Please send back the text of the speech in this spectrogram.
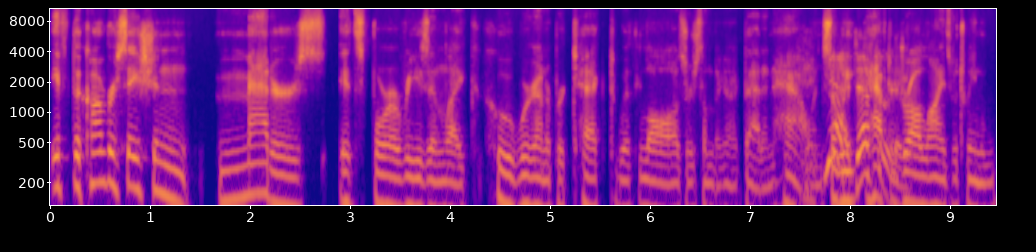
if the conversation matters, it's for a reason like who we're going to protect with laws or something like that and how. And so Yeah, we have to draw lines between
